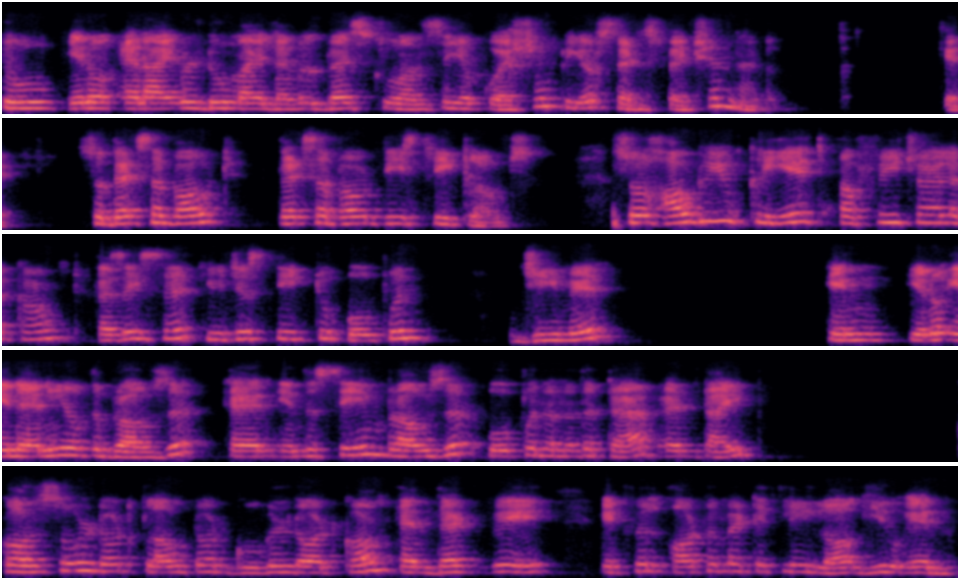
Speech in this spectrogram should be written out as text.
to, you know, and I will do my level best to answer your question to your satisfaction level. Okay. So that's about that's about these three clouds. So how do you create a free trial account? As I said, you just need to open Gmail in you know in any of the browser and in the same browser open another tab and type console.cloud.google.com and that way it will automatically log you in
